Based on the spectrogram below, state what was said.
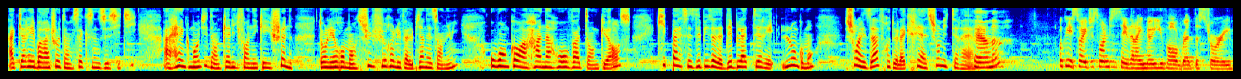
à Carrie Bradshaw dans Sex and the City, à Hank Moody dans Californication, dont les romans sulfureux lui valent bien des ennuis, ou encore à Hannah Horvath dans Girls, qui passe ses épisodes à déblatérer longuement sur les affres de la création littéraire. Hannah? Okay, so I just wanted to say that I know you've all read the story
